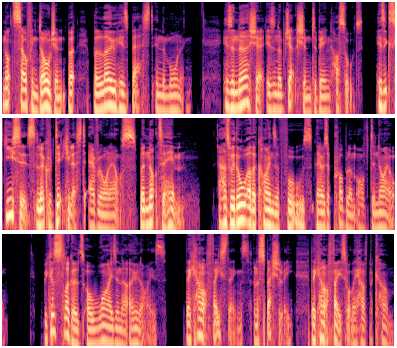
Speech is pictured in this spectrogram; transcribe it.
Not self indulgent, but below his best in the morning. His inertia is an objection to being hustled. His excuses look ridiculous to everyone else, but not to him. As with all other kinds of fools, there is a problem of denial. Because sluggards are wise in their own eyes, they cannot face things, and especially, they cannot face what they have become.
